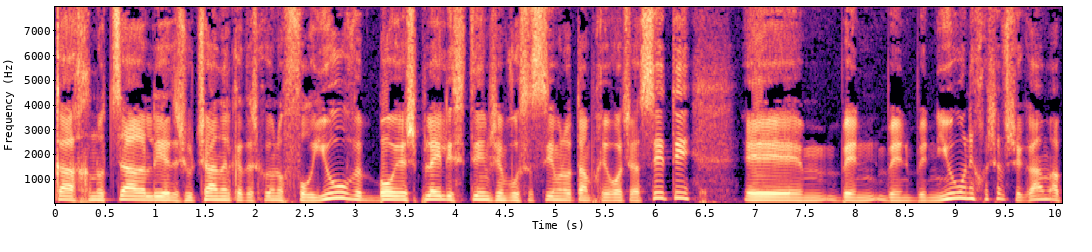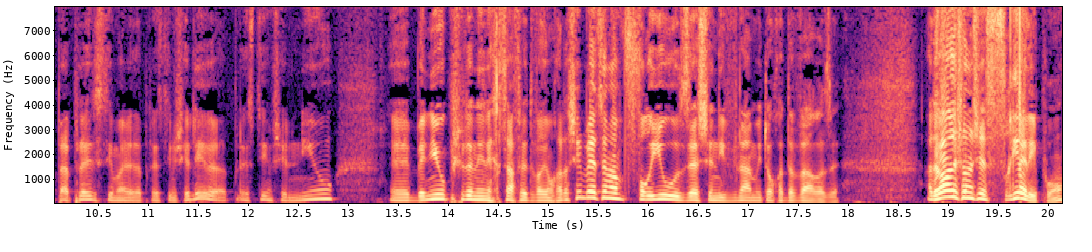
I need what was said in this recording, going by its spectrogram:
כך נוצר לי איזשהו channel כזה שקוראים לו For You, ובו יש פלייליסטים שמבוססים על אותם בחירות שעשיתי. אה, ב New אני חושב שגם הפ- הפלייליסטים האלה זה הפלייליסטים שלי והפלייליסטים של New. אה, ב New פשוט אני נחשף לדברים חדשים, בעצם ה-for you זה שנבנה מתוך הדבר הזה. הדבר הראשון שהפריע לי פה,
